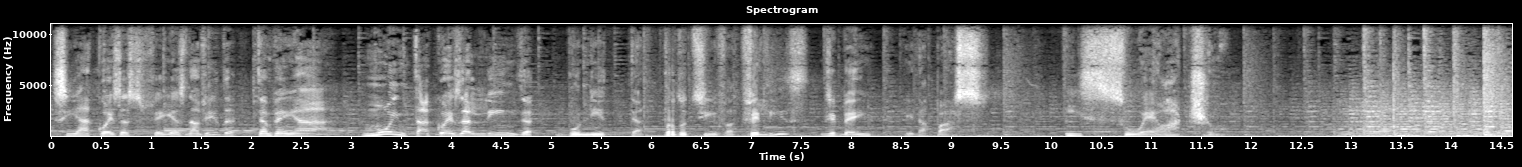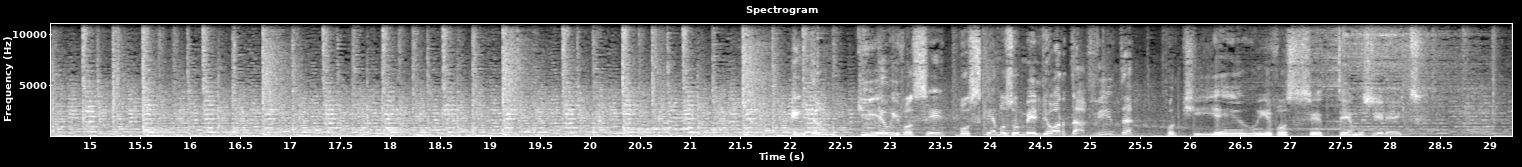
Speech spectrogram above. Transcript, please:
Se há coisas feias na vida, também há muita coisa linda, bonita, produtiva, feliz, de bem e da paz. Isso é ótimo. Então, que eu e você busquemos o melhor da vida, porque eu e você temos direito.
